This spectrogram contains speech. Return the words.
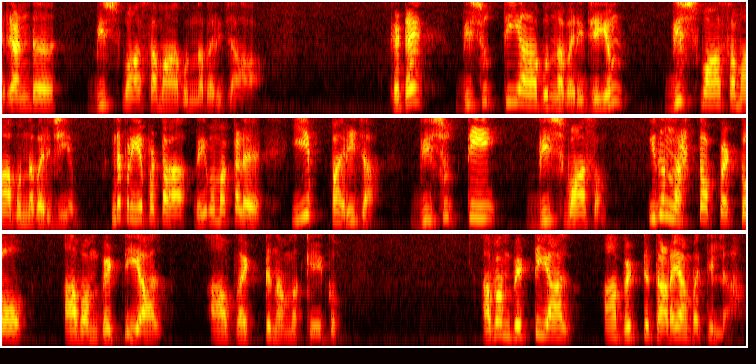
രണ്ട് വിശ്വാസമാകുന്ന പരിച. കേട്ടെ? വിശുദ്ധിയാകുന്ന പരിചയം വിശ്വാസമാകുന്ന പരിചയം. എന്റെ പ്രിയപ്പെട്ട ദൈവമക്കളെ ഈ പരിച വിശുദ്ധി വിശ്വാസം ഇത് നഷ്ടപ്പെട്ടോ അവൻ വെട്ടിയാൽ ആ വെട്ട് നമ്മ കേൾക്കും അവൻ വെട്ടിയാൽ ആ വെട്ട് തടയാൻ പറ്റില്ല.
